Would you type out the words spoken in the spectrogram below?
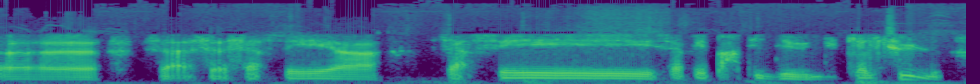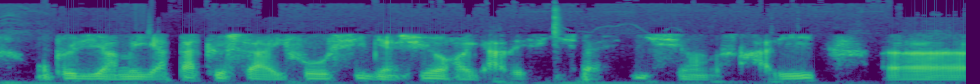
Euh, ça, ça, ça, fait ça fait ça fait partie du, calcul, on peut dire, mais il n'y a pas que ça. Il faut aussi bien sûr regarder ce qui se passe ici en Australie, euh,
